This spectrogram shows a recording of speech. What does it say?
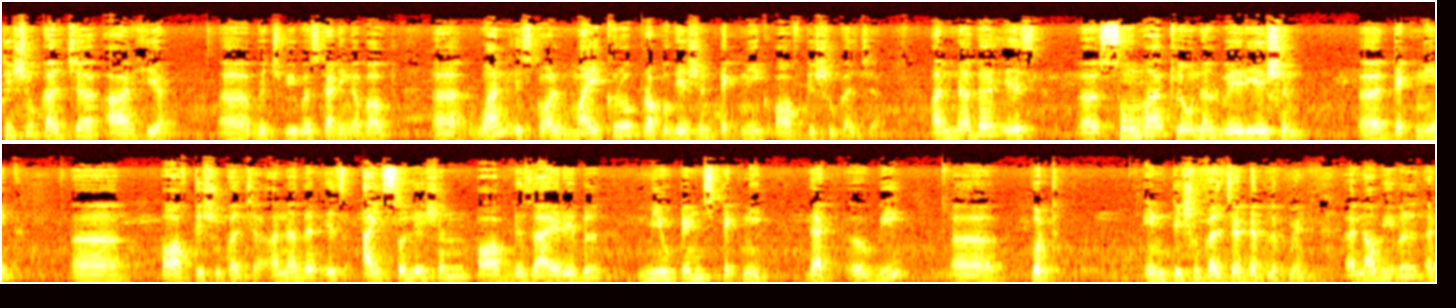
tissue culture are here, uh, which we were studying about. Uh, one is called micro propagation technique of tissue culture. Another is uh, soma clonal variation uh, technique uh, of tissue culture. Another is isolation of desirable mutants technique that uh, we put in tissue culture development. Uh, now we will uh,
